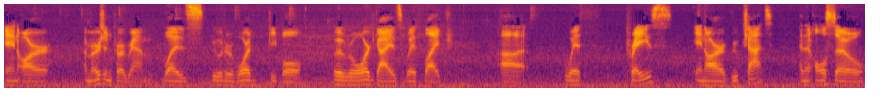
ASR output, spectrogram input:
in our immersion program. Was we would reward people, we would reward guys with like, uh, with praise in our group chat, and then also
